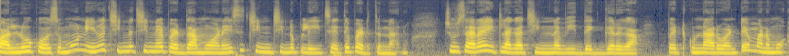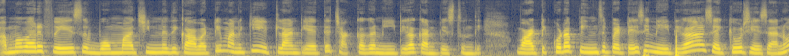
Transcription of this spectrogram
పళ్ళు కోసము నేను చిన్న చిన్న పెడదాము అనేసి చిన్న చిన్న ప్లేట్స్ అయితే పెడుతున్నాను. చూసారా? ఇట్లాగా చిన్నవి దగ్గరగా పెట్టుకున్నారు అంటే మనము అమ్మవారి ఫేస్ బొమ్మ చిన్నది కాబట్టి మనకి ఇట్లాంటివి అయితే చక్కగా నీట్గా కనిపిస్తుంది. వాటికి కూడా పిన్స్ పెట్టేసి నీట్గా సెక్యూర్ చేశాను.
